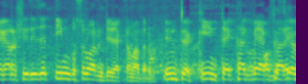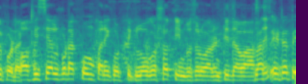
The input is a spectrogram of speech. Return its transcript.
এগারো সিরিজের তিন বছর ওয়ারেন্টির একটা মাদারবোর্ড ইনটেক ইনটেক থাকবে Official product. Official product company কর্তৃক লোগো সহ তিন বছর ওয়ারেন্টি দেওয়া আছে। প্লাস এটাতে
